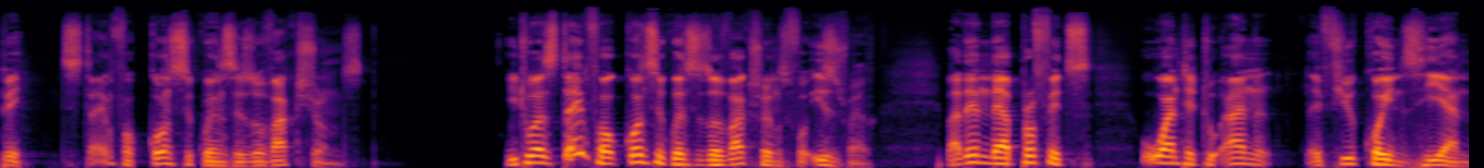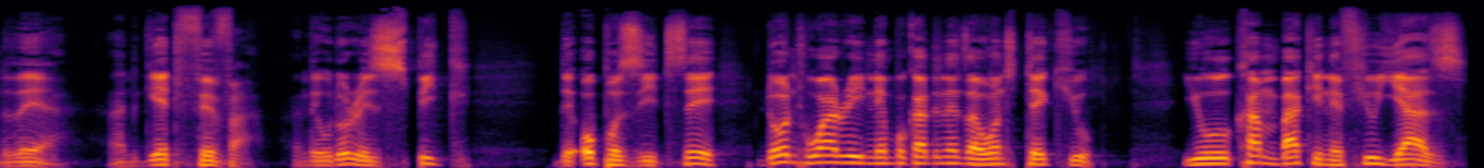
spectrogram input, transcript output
pay. It's time for consequences of actions. It was time for consequences of actions for Israel. But then there are prophets who wanted to earn a few coins here and there and get favor. And they would always speak the opposite. Say, Don't worry, Nebuchadnezzar won't take you. You will come back in a few years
